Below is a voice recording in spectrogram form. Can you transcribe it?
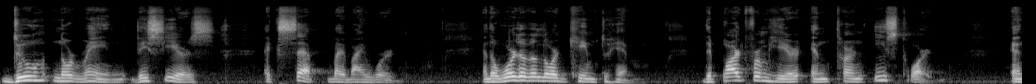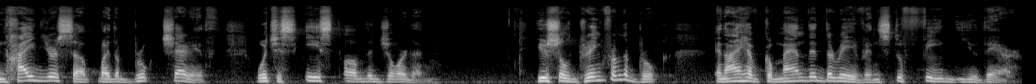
dew nor rain these years, except by my word. And the word of the Lord came to him Depart from here and turn eastward, and hide yourself by the brook Cherith, which is east of the Jordan. You shall drink from the brook, and I have commanded the ravens to feed you there.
